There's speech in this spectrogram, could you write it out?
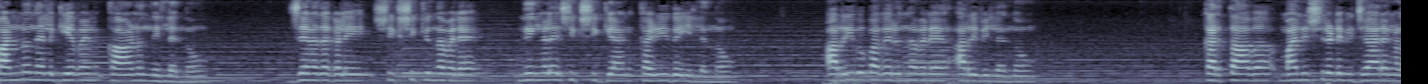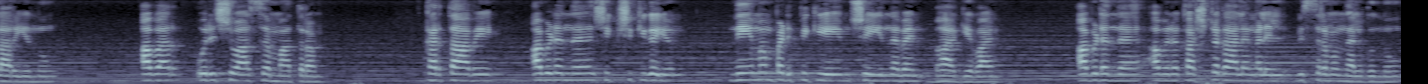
കണ്ണു നൽകിയവൻ കാണുന്നില്ലെന്നോ ജനതകളെ ശിക്ഷിക്കുന്നവന് നിങ്ങളെ ശിക്ഷിക്കാൻ കഴിയുകയില്ലെന്നോ അറിവ് പകരുന്നവന് അറിവില്ലെന്നോ. കർത്താവ് മനുഷ്യരുടെ വിചാരങ്ങൾ അറിയുന്നു. അവർ ഒരു ശ്വാസം മാത്രം. കർത്താവെ അവിടുന്ന് ശിക്ഷിക്കുകയും നിയമം പഠിപ്പിക്കുകയും ചെയ്യുന്നവൻ ഭാഗ്യവാൻ. അവിടുന്ന് അവന് കഷ്ടകാലങ്ങളിൽ വിശ്രമം നൽകുന്നു.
